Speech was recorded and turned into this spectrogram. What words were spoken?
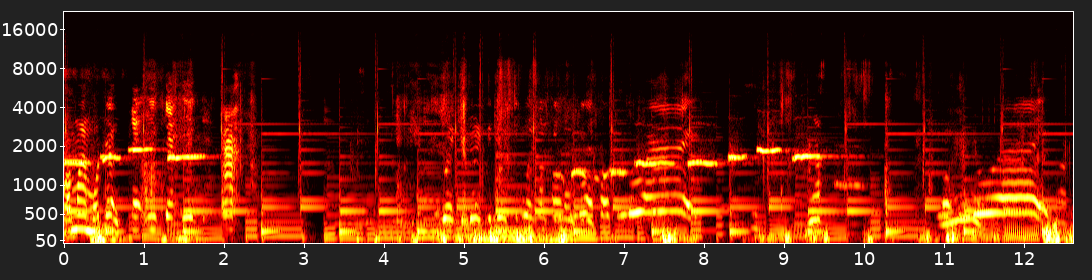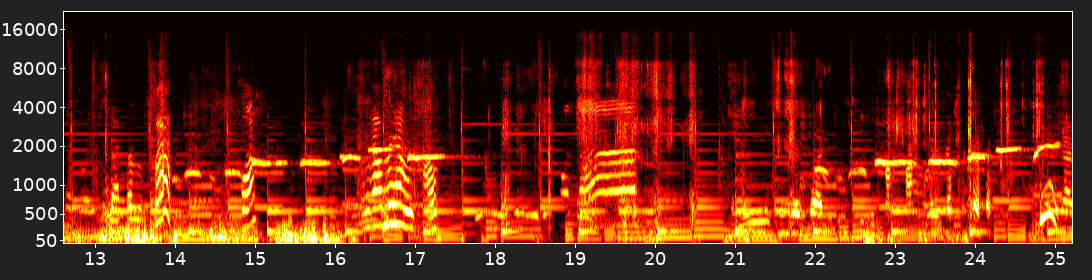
เอามาหมดยังแกะอีกแกะอีกอะด้วยกินด้วยกินด้วยกินด้วยกินด้วยขอบคุณด้วยนะขอบคุณด้วยอย่าตลกอะขอเราไม่ทำเขารายการปังๆเลยครับ รายการ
